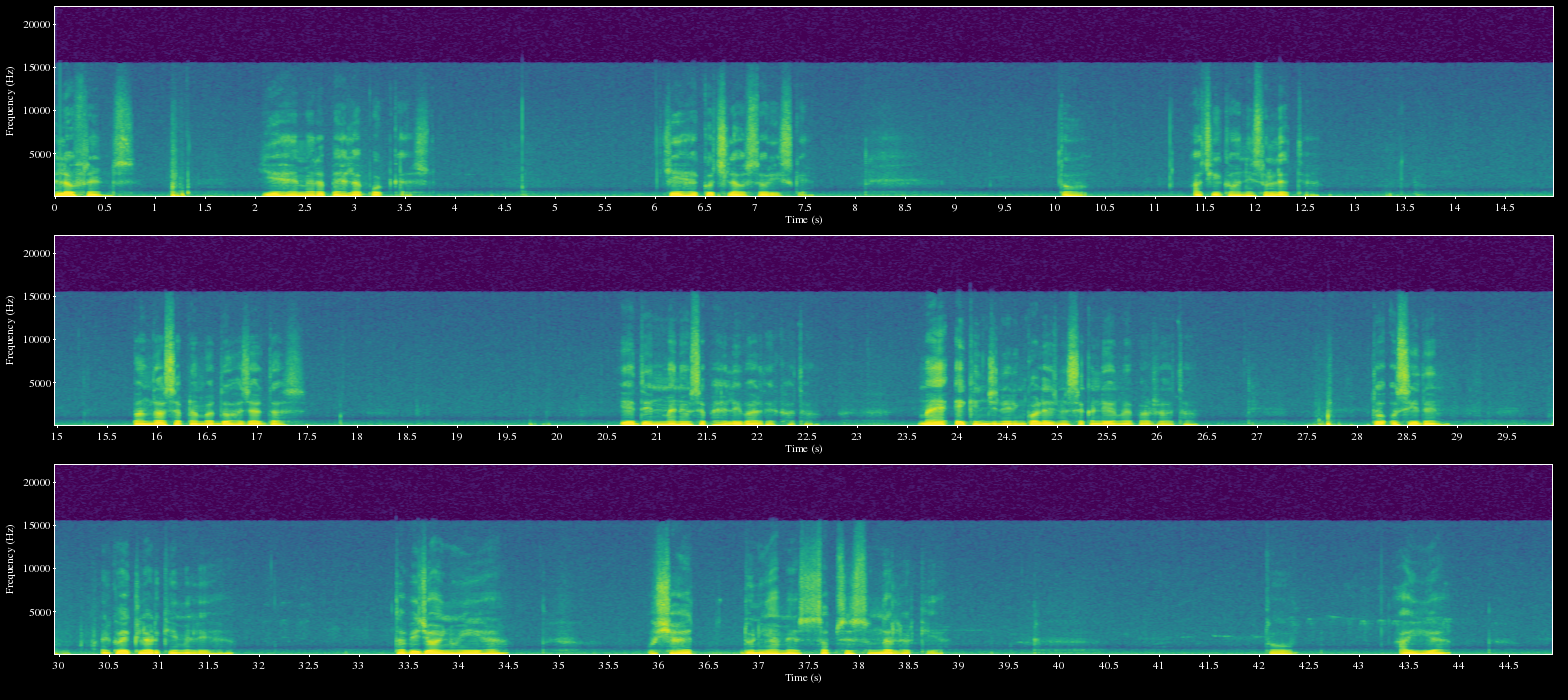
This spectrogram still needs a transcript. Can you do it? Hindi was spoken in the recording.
हेलो फ्रेंड्स ये है मेरा पहला पॉडकास्ट ये है कुछ लव स्टोरीज के। तो आज की कहानी सुन लेते हैं। पंद्रह सितंबर 2010 ये दिन मैंने उसे पहली बार देखा था। मैं एक इंजीनियरिंग कॉलेज में सेकेंड ईयर में पढ़ रहा था। तो उसी दिन मेरे को एक लड़की मिली है। तभी ज्वाइन हुई है। वो शायद दुनिया में सबसे सुंदर लड़की है। तो आई है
